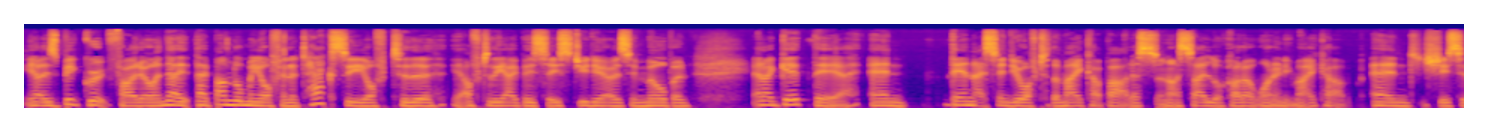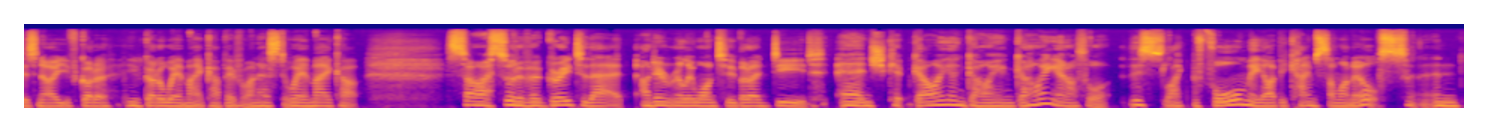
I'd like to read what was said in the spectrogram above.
you know, there's a big group photo, and they, they bundle me off in a taxi off to the off to the ABC studios in Melbourne. And I get there and then they send you off to the makeup artist and I say, look, I don't want any makeup. And she says, no, you've got to, you've got to wear makeup. Everyone has to wear makeup. So I sort of agreed to that. I didn't really want to, but I did. And she kept going and going and going. And I thought, this like before me, I became someone else. And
